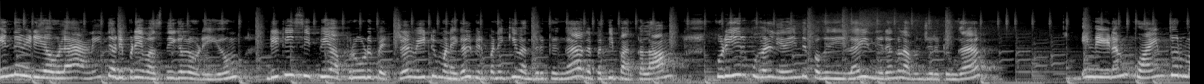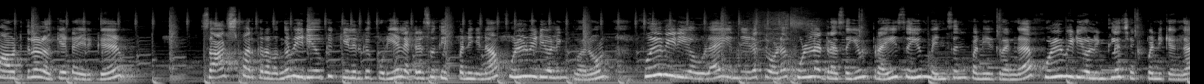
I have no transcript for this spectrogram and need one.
இந்த வீடியோவில் அனைத்து அடிப்படை வசதிகளோடையும் டிடிசிபி அப்ரூவ்டு பெற்ற வீட்டு மனைகள் விற்பனைக்கு வந்திருக்குங்க. அதை பற்றி பார்க்கலாம். குடியிருப்புகள் நிறைந்த பகுதியில் இந்த இடங்கள் அமைஞ்சிருக்குங்க. இந்த இடம் கோயம்புத்தூர் மாவட்டத்தில் லொக்கேட் ஆகிருக்கு ஷார்ட்ஸ் பார்க்குறவங்க வீடியோக்கு கீழே இருக்கக்கூடிய லெட்டர்ஸை கிளிக் பண்ணிங்கன்னா ஃபுல் வீடியோ லிங்க் வரும். ஃபுல் வீடியோவில் இந்த இடத்தோட ஃபுல் அட்ரஸையும் ப்ரைஸையும் மென்ஷன் பண்ணியிருக்கிறேங்க ஃபுல் வீடியோ லிங்க்கில் செக் பண்ணிக்கோங்க.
